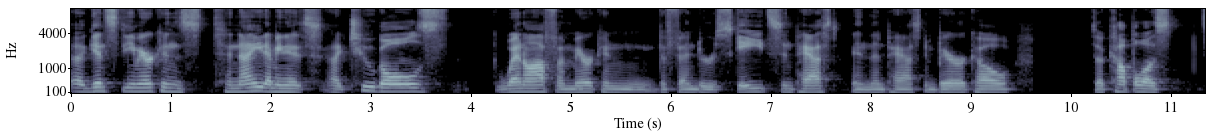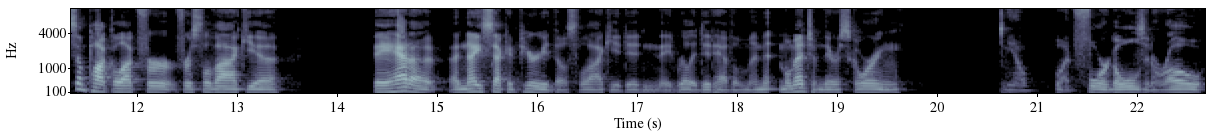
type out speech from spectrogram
against the Americans tonight. I mean, it's like two goals went off American defenders' skates and passed, and then passed in Mbereko. So a couple of some puck luck for for Slovakia. They had a, a nice second period though. Slovakia did, and they really did have the momentum. They were scoring, you know, what four goals in a row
